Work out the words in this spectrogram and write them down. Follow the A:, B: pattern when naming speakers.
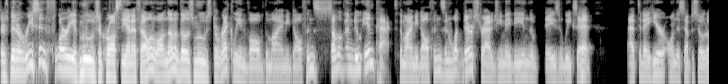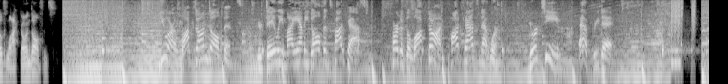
A: There's been a recent flurry of moves across the NFL, and while none of those moves directly involve the Miami Dolphins, some of them do impact the Miami Dolphins and what their strategy may be in the days and weeks ahead. At today, here on this episode of Locked On Dolphins.
B: You are Locked On Dolphins, your daily Miami Dolphins podcast, part of the Locked On Podcast Network. Your team every day.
